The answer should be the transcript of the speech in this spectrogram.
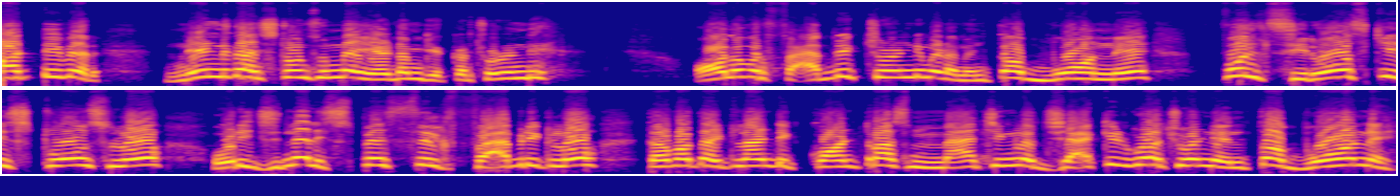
party wear నిండుగా స్టోన్స్ ఉన్నాయి ఐటమ్కి ఇక్కడ చూడండి. ఆల్ ఓవర్ ఫ్యాబ్రిక్ చూడండి మేడం ఎంత బాగున్నాయి. ఫుల్ సిరోస్కి స్టోన్స్లో స్టోన్స్లో ఒరిజినల్ స్పెస్ సిల్క్ ఫ్యాబ్రిక్లో తర్వాత ఇట్లాంటి కాంట్రాస్ట్ మ్యాచింగ్లో జాకెట్ కూడా చూడండి ఎంత బాగున్నాయి.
